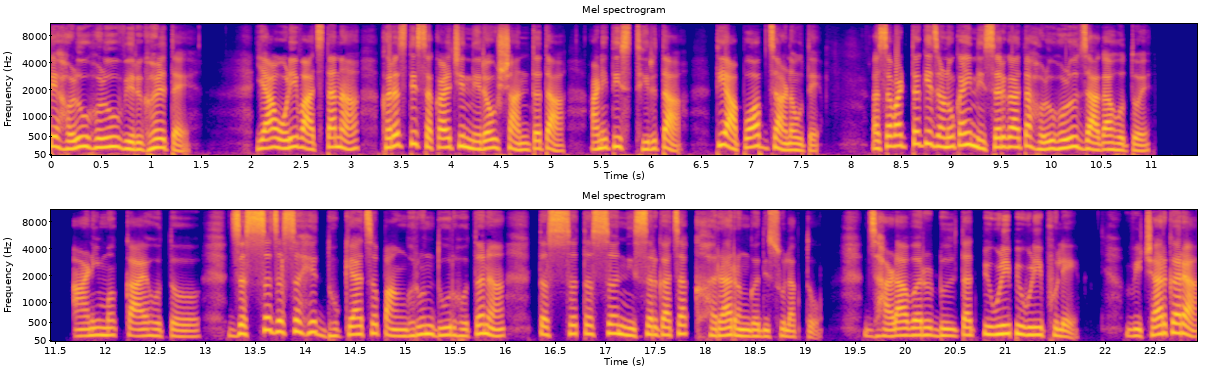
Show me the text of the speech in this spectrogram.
ते हळूहळू विरघळतंय. या ओळी वाचताना खरंच ती सकाळची निरव शांतता आणि ती स्थिरता ती आपोआप जाणवते. असं वाटतं की जणू काही निसर्ग आता हळूहळू जागा होतोय. आणि मग काय होतं? जसं जसं हे धुक्याचं पांघरून दूर होतं ना तसं तसं निसर्गाचा खरा रंग दिसू लागतो. झाडावर डुलतात पिवळी पिवळी फुले. विचार करा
